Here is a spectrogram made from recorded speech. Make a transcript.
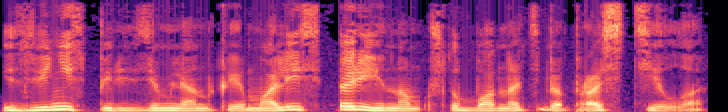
Извинись перед землянкой и молись Ринам, чтобы она тебя простила».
